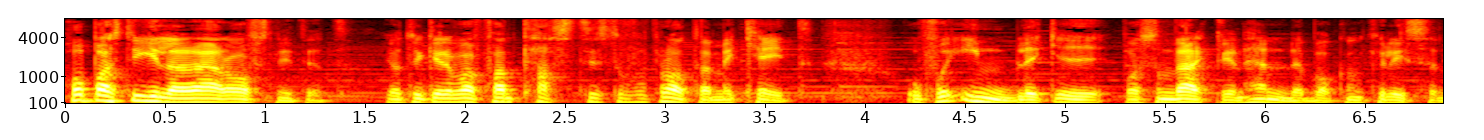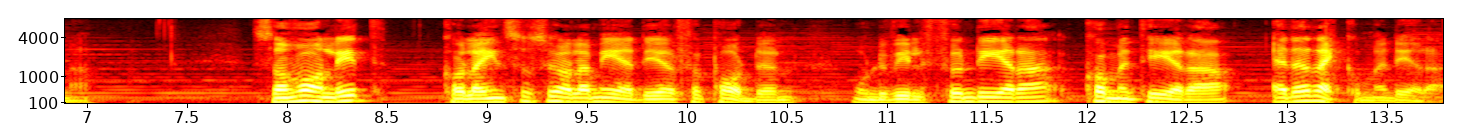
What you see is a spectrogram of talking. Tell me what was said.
Hoppas du gillar det här avsnittet. Jag tycker det var fantastiskt att få prata med Kate och få inblick i vad som verkligen hände bakom kulisserna. Som vanligt, kolla in sociala medier för podden om du vill fundera, kommentera eller rekommendera.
